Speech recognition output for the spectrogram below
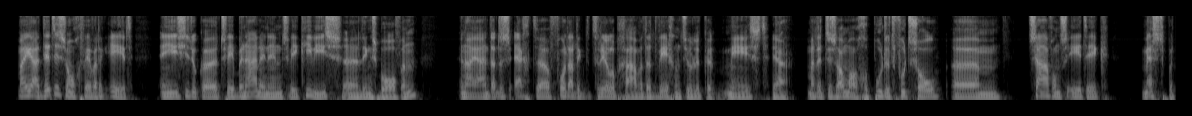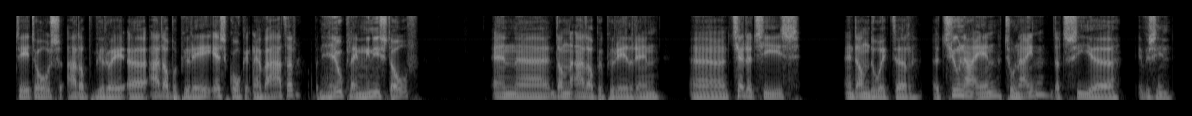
Maar ja, dit is ongeveer wat ik eet. En je ziet ook eh, twee bananen en twee kiwis eh, linksboven. En nou ja, en dat is echt voordat ik de trail op ga, want dat weegt natuurlijk het meest. Ja. Maar het is allemaal gepoederd voedsel. Ehm, S S'avonds eet ik mashed potatoes, aardappelpuree, aardappelpuree. Eerst kook ik met water op een heel klein mini-stoof. En eh, dan aardappelpuree erin, eh, cheddar cheese. En dan doe ik er tuna in, tonijn. Dat zie je even zien.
